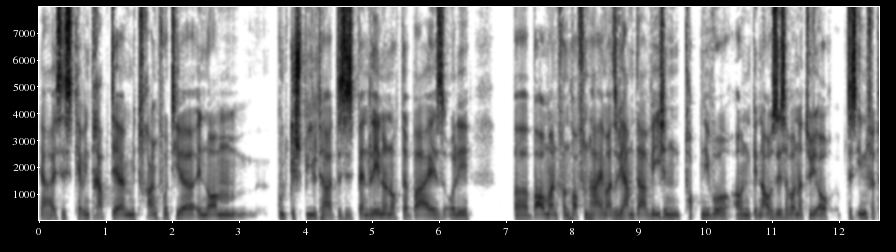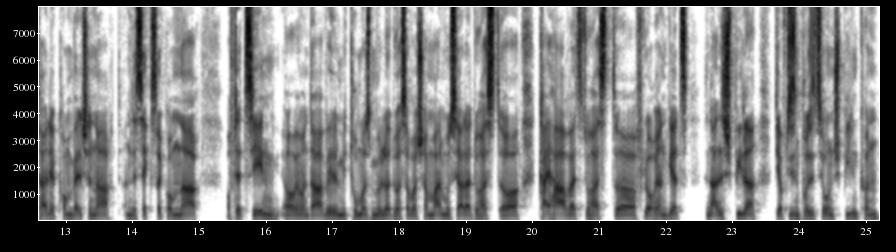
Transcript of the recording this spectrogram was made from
Ja, es ist Kevin Trapp, der mit Frankfurt hier enorm gut gespielt hat. Es ist Bernd Lehner noch dabei, es ist Olli äh, Baumann von Hoffenheim. Also wir haben da wie ich ein Top-Niveau. Und genauso ist aber natürlich auch, ob das Innenverteidiger kommen welche nach, an der Sechser kommen nach, auf der 10, äh, wenn man da will, mit Thomas Müller, du hast aber Jamal Musiala, du hast äh, Kai Havertz, du hast äh, Florian Wirz, sind alles Spieler, die auf diesen Positionen spielen können.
